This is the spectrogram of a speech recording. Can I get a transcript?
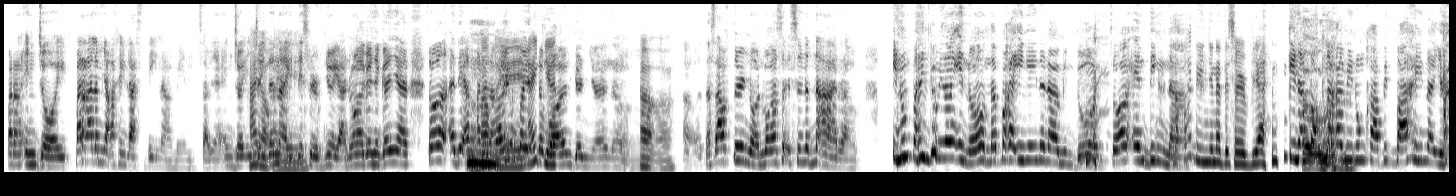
parang enjoy. Parang alam niya kasi yung last day namin. Sabi niya, enjoy, enjoy Ay, the okay. night. Deserve nyo yan. Mga ganyan-ganyan. So, edi, ang Mm. ano Okay. yung bait Ay, naman, ganyan. Oo. Oo. Tapos after nun, mga su- sunod na araw, inom pa rin kami ng inom. Napakaingay na namin doon. So, ang ending na, Naku, di nyo na-deserve yan. kinatok Oo na kami nung kapitbahay na yun.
